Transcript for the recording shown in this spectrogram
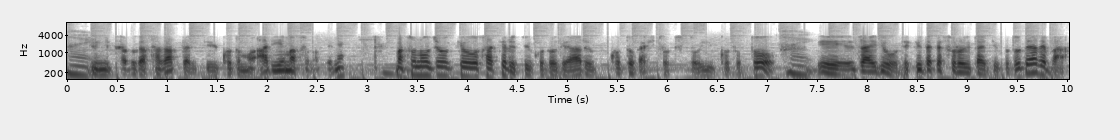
はい。急に株が下がったりということもありえますのでね、まあ、その状況を避けるということであることが一つということと、はい。えー材料をできるだけ揃えたいということであれば、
